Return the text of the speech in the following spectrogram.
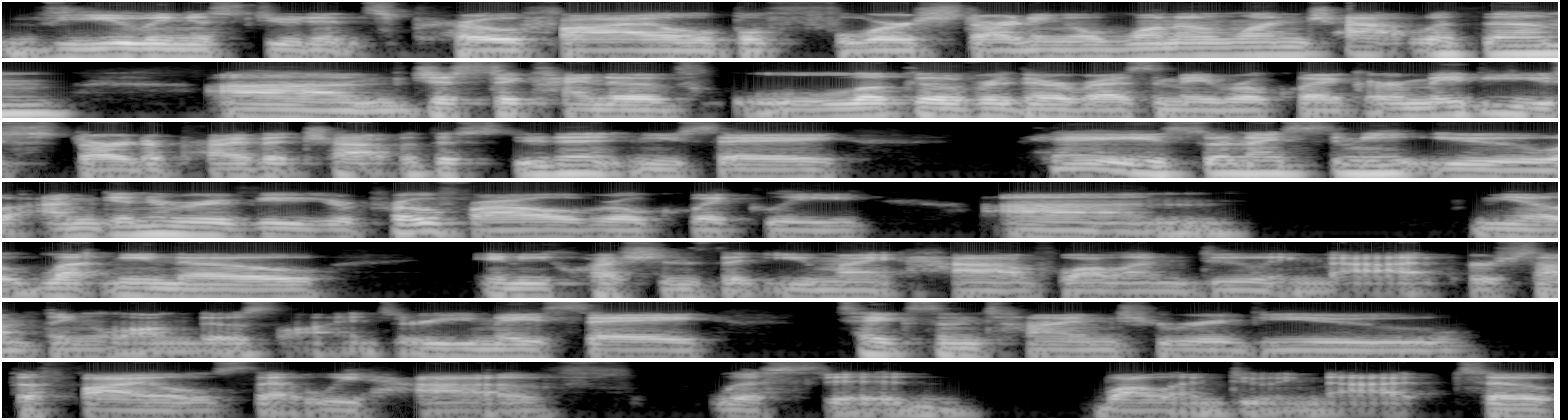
viewing a student's profile before starting a one-on-one -on -one chat with them, um, just to kind of look over their resume real quick. Or maybe you start a private chat with a student and you say, hey, so nice to meet you. I'm going to review your profile real quickly. Um, you know, let me know any questions that you might have while I'm doing that or something along those lines. Or you may say, take some time to review the files that we have listed while I'm doing that. So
